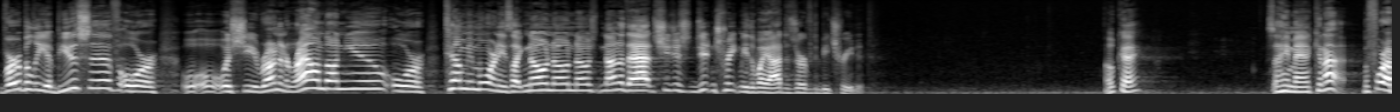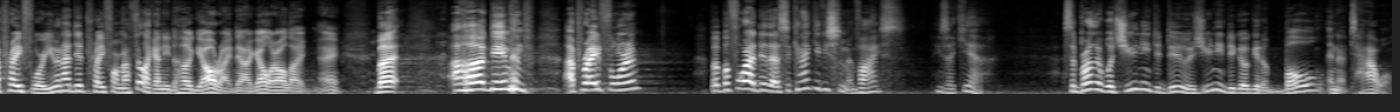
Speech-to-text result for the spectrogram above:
verbally abusive or was she running around on you? Or tell me more. And he's like, no, no, no, none of that. She just didn't treat me the way I deserve to be treated. Okay. So, hey, man, can I, before I pray for you, and I did pray for him, I feel like I need to hug y'all right now. Y'all are all like, hey. But I hugged him and I prayed for him. But before I did that, I said, can I give you some advice? He's like, yeah. I said, brother, what you need to do is you need to go get a bowl and a towel.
